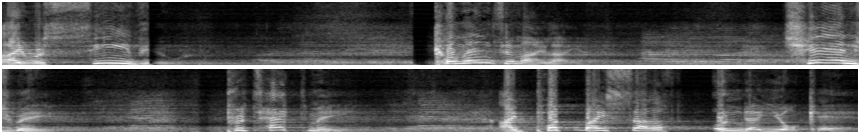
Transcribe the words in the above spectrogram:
I receive you. Come into my life. Change me. Protect me. I put myself under your care.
